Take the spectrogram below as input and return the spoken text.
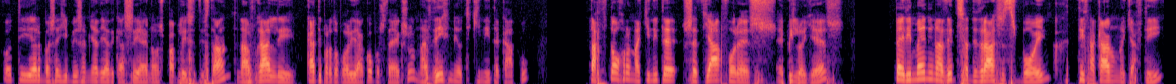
ότι η Airbus έχει μπει σε μια διαδικασία ενός publicity stand να βγάλει κάτι πρωτοποριακό προς τα έξω, να δείχνει ότι κινείται κάπου ταυτόχρονα κινείται σε διάφορες επιλογές, περιμένει να δει τις αντιδράσεις της Boeing, τι θα κάνουν και αυτοί,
